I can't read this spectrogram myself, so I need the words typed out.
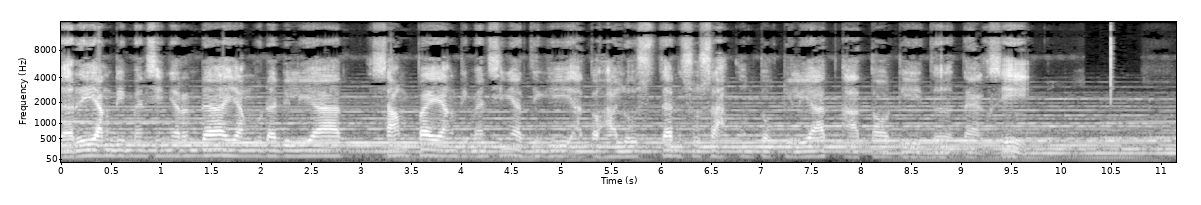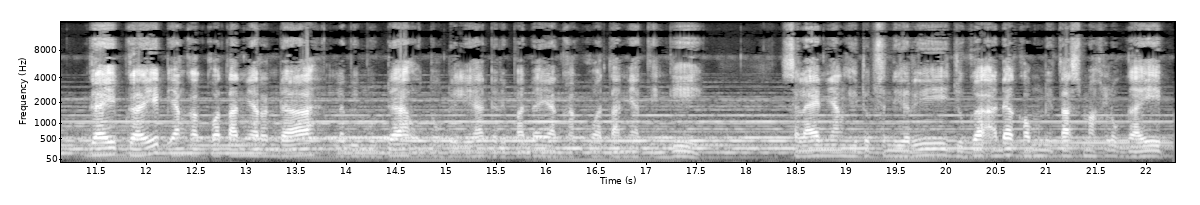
dari yang dimensinya rendah yang mudah dilihat sampai yang dimensinya tinggi atau halus dan susah untuk dilihat atau dideteksi. Gaib-gaib yang kekuatannya rendah lebih mudah untuk dilihat daripada yang kekuatannya tinggi. Selain yang hidup sendiri, juga ada komunitas makhluk gaib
